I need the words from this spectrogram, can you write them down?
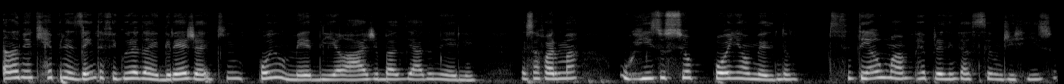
Ela meio que representa a figura da igreja que impõe o medo e ela age baseado nele. Dessa forma, o riso se opõe ao medo. Então, se tem alguma representação de riso,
